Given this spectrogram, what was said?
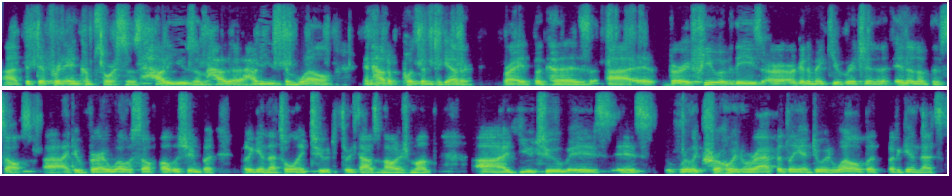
uh, the different income sources, how to use them, how to how to use them well, and how to put them together right? Because uh, very few of these are, are going to make you rich in, in and of themselves. Uh, I do very well with self publishing, but but again, that's only two to three thousand dollars a month. Uh, YouTube is is really growing rapidly and doing well, but but again, that's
